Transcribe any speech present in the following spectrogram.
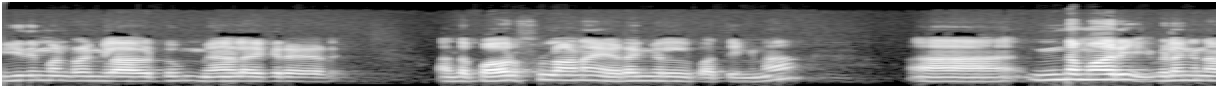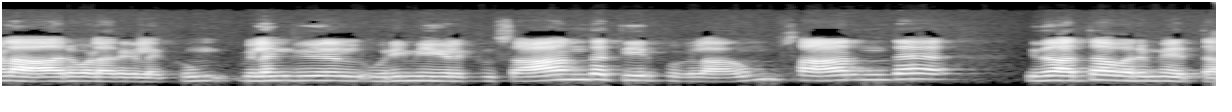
நீதிமன்றங்களாகட்டும் மேலே இருக்கிற அந்த பவர்ஃபுல்லான இடங்கள் பார்த்தீங்கன்னா இந்த மாதிரி விலங்கு நல ஆர்வலர்களுக்கும் விலங்குகள் உரிமைகளுக்கும் சார்ந்த தீர்ப்புகளாகவும் சார்ந்த இதாக தான் வருமே த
